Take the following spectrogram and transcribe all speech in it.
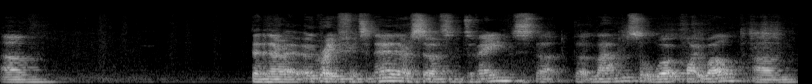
um, then they're a, a great fit in there. There are certain domains that, that Lambda sort of work quite well. Um,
